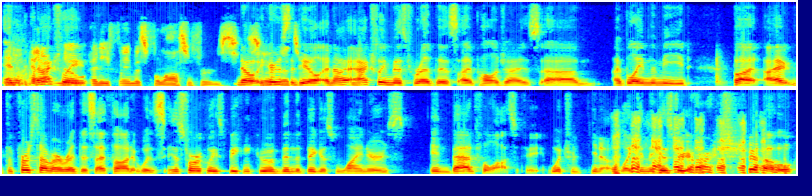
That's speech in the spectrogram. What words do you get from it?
and, don't, and I don't actually know any famous philosophers. No, so here's the deal, and I actually misread this. I apologize. Um, I blame the mead, but I the first time I read this, I thought it was historically speaking, who have been the biggest whiners in bad philosophy, which would you know, like in the history of our show.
